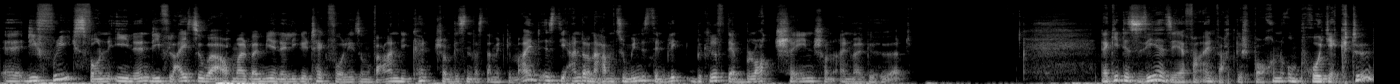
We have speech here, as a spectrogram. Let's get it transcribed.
Äh, die Freaks von Ihnen, die vielleicht sogar auch mal bei mir in der Legal Tech Vorlesung waren, die könnten schon wissen, was damit gemeint ist. Die anderen haben zumindest den Begriff der Blockchain schon einmal gehört. Da geht es sehr, sehr vereinfacht gesprochen um Projekte,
